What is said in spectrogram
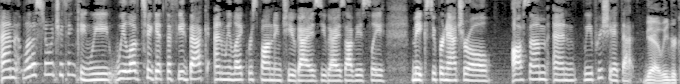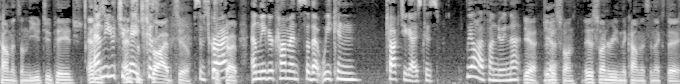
And let us know what you're thinking. We we love to get the feedback and we like responding to you guys. You guys obviously make Supernatural awesome and we appreciate that. yeah. Leave your comments on the YouTube page And, the YouTube and page. 'cause Subscribe too. Subscribe, and leave your comments so that we can talk to you guys because we all have fun doing that. Yeah, it is Yeah. fun. It is fun reading the comments the next day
